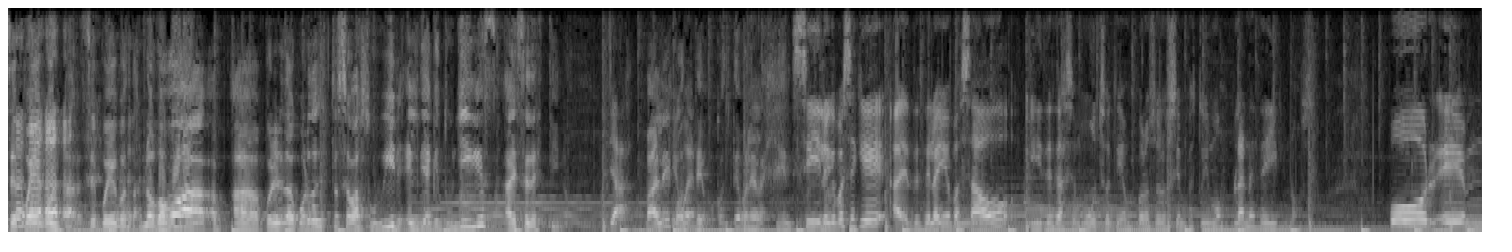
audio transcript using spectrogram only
Se puede contar, se puede contar. Nos vamos a, a- a poner de acuerdo, esto se va a subir el día que tú llegues a ese destino. ya. ¿Vale? bueno. Contemos, contémosle a la gente. Sí, lo que pasa es que ah, desde el año pasado y desde hace mucho tiempo nosotros siempre tuvimos planes de irnos por, em,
